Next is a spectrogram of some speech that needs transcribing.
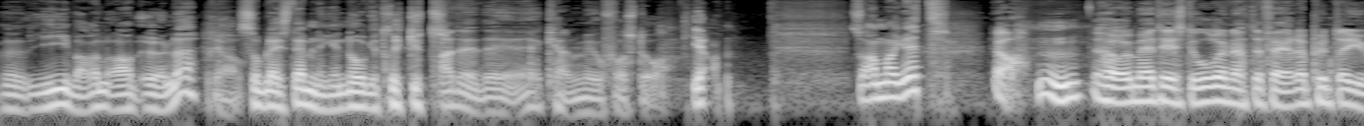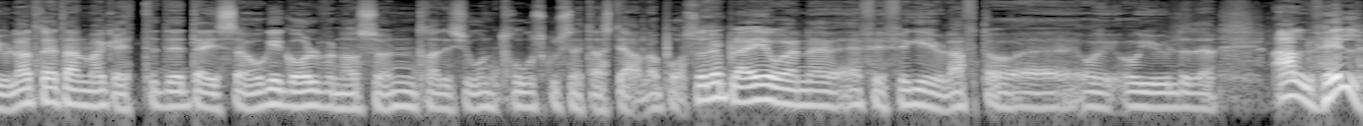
eh, giveren av ølet, Ja. så ble stemningen noe trykket. Ja, det, det kan vi jo forstå. Ja. Så Ann-Margret, Ja, det hører jo med til historien at det feirer juletre til Ann-Margrethe. Det deisa òg i gulvet når sønnen tradisjon tro skulle sette stjerner på. Så det ble jo en, eh, fiffig julaften og, eh, og, og jul, det der. Alvhild,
